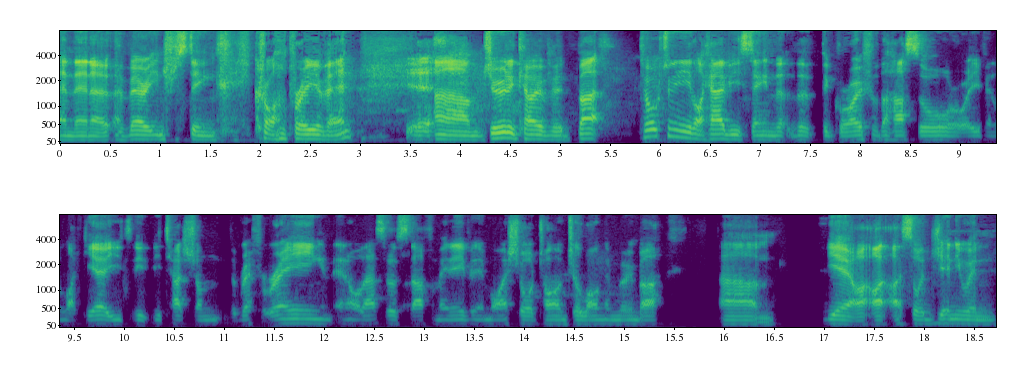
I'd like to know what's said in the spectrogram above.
and then a, a, very interesting Grand Prix event um, due to COVID, but talk to me like have you seen the, the, the, growth of the hustle or even like yeah you, you touched on the refereeing and, and, all that sort of stuff. I mean even in my short time geelong and moomba um, yeah I, I, saw genuine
